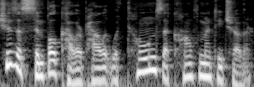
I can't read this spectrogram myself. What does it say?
choose a simple color palette with tones that complement each other.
